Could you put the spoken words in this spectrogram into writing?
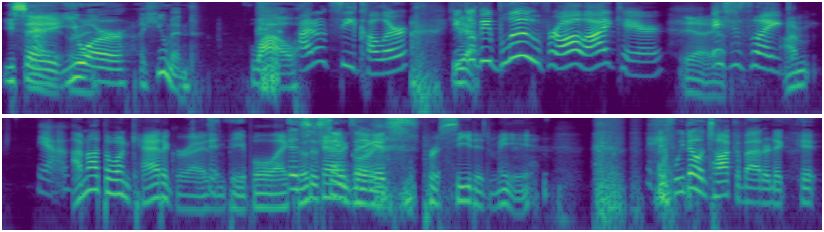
You say Right, you right. are a human. Wow. I don't see color. You Yeah. could be blue for all I care. yeah, yeah. It's just like, I'm yeah. I'm not the one categorizing people. Like it's those the same thing. categories It's- preceded me. if we don't talk about it, it, it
